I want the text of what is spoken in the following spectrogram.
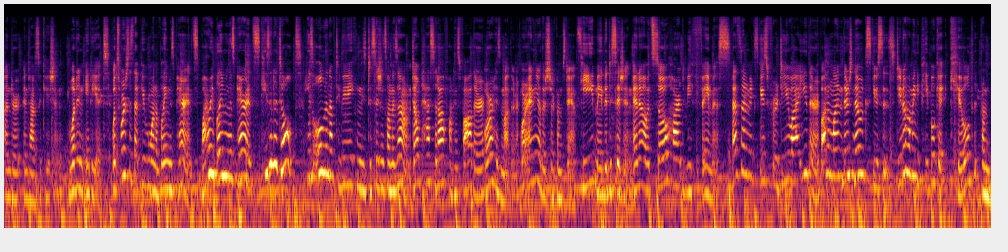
under intoxication. What an idiot. What's worse is that people want to blame his parents. Why are we blaming his parents? He's an adult. He's old enough to be making these decisions on his own. Don't pass it off on his father or his mother or any other circumstance. He made the decision. And oh, it's so hard to be famous. That's not an excuse for a DUI either. Bottom line, there's no excuses. Do you know how many people get killed from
